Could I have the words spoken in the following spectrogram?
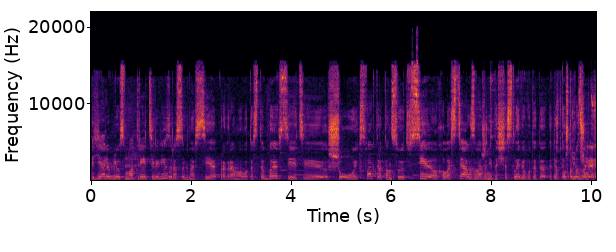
Я люблю смотреть телевизор, особенно все программы вот СТБ, все эти шоу X-Factor танцуют, все холостяк, зважені-то счастливы. Вот это, это есть то, что позволяет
